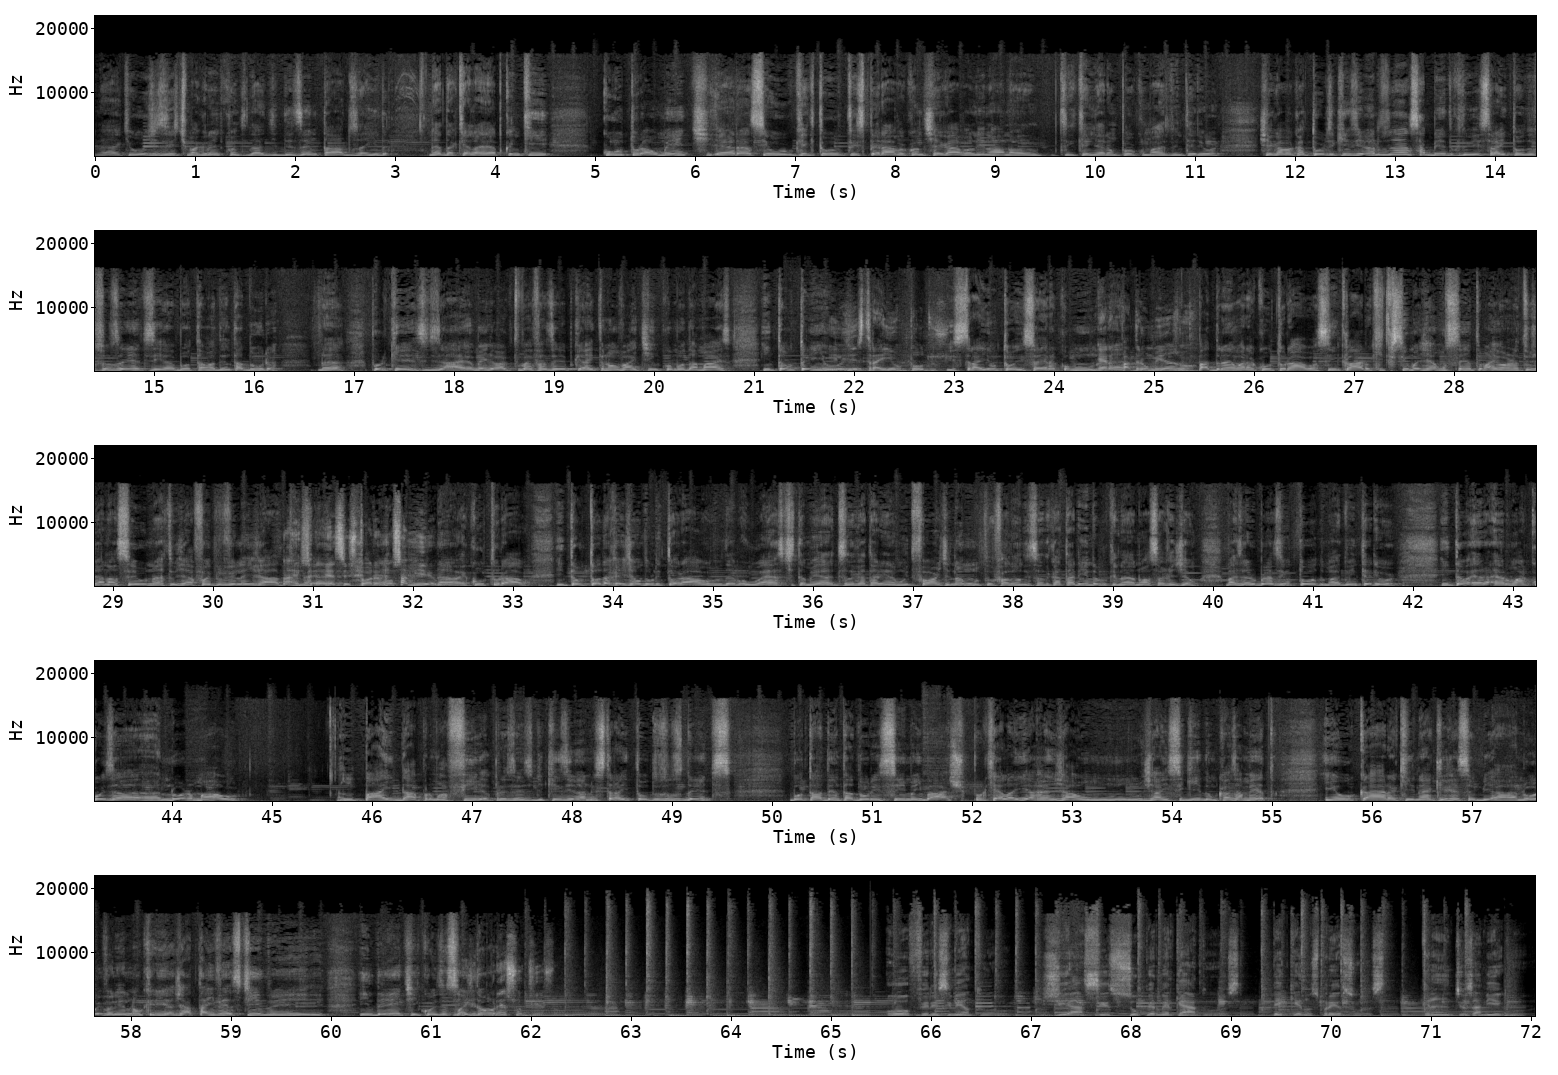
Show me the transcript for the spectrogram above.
né, que hoje existe uma grande quantidade de desentados ainda, né, daquela época em que culturalmente era assim, o que, que tu, tu esperava quando chegava ali na, na, quem era um pouco mais do interior? Chegava a 14, 15 anos é sabido que tu ia extrair todos os dentes ia botar uma dentadura né? Porque se diz, ah, é o melhor que tu vai fazer, porque aí tu não vai te incomodar mais. Então tem hoje. Eles extraíam todos? Extraíam todos, isso aí era comum. Era né? padrão mesmo? Padrão, era cultural. Assim, claro que Criciúma já é um centro maior, né? tu já nasceu, né? tu já foi privilegiado. Ah, né? Essa história eu não sabia. não, é cultural. Então toda a região do litoral, o oeste também é de Santa Catarina muito forte. Não estou falando de Santa Catarina, porque não é a nossa região, mas era o Brasil todo, mas do interior. Então era, era uma coisa normal um pai dá para uma filha presença de 15 anos, extrair todos os dentes, botar a dentadura em cima e embaixo, porque ela ia arranjar um, um, já em seguida um casamento, e o cara que, né, que recebia a noiva, ele não queria já estar tá investindo em, em dente e coisa assim. Imagina então, o preço disso. Oferecimento: Giasse Supermercados. Pequenos preços, grandes amigos.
